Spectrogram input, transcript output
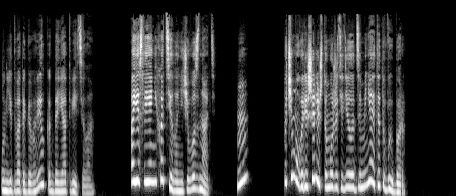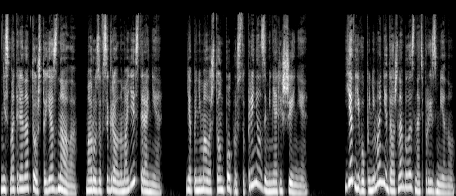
Он едва договорил, когда я ответила. «А если я не хотела ничего знать? М? Почему вы решили, что можете делать за меня этот выбор?» Несмотря на то, что я знала, Морозов сыграл на моей стороне, я понимала, что он попросту принял за меня решение. Я в его понимании должна была знать про измену.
